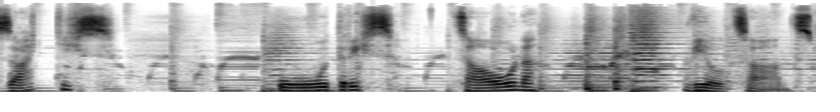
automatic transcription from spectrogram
zaķis, ūdris, cauna, vilcāns.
